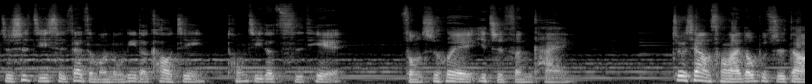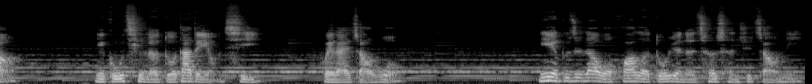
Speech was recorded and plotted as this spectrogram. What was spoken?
只是即使再怎么努力的靠近，同级的磁铁总是会一直分开。就像从来都不知道，你鼓起了多大的勇气回来找我，你也不知道我花了多远的车程去找你。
